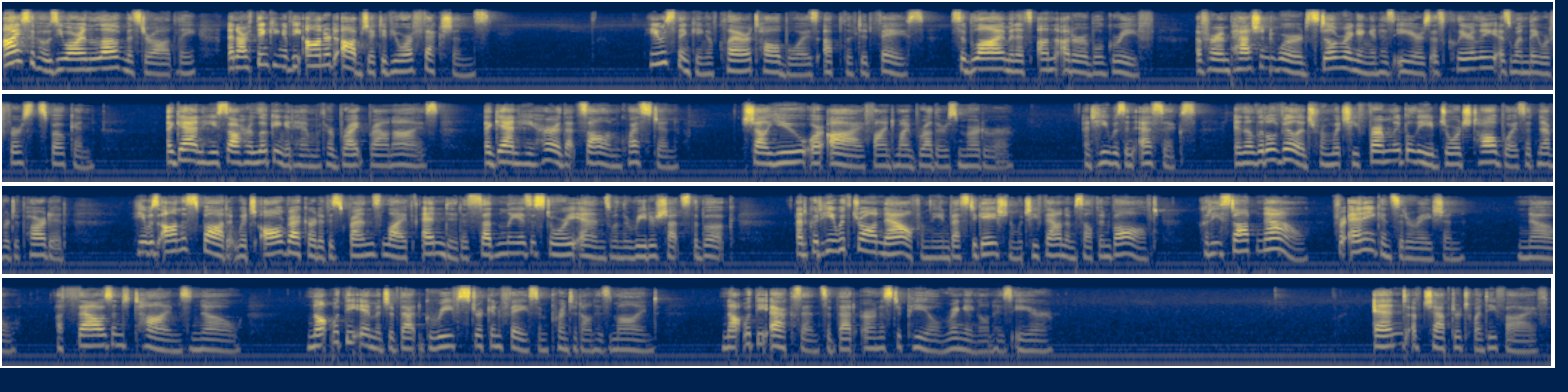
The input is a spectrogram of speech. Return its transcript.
I suppose you are in love, Mr. Audley, and are thinking of the honored object of your affections." He was thinking of Clara Talboys' uplifted face, sublime in its unutterable grief; of her impassioned words still ringing in his ears as clearly as when they were first spoken. Again he saw her looking at him with her bright brown eyes; again he heard that solemn question, "Shall you or I find my brother's murderer?" And he was in Essex, in the little village from which he firmly believed George Talboys had never departed. He was on the spot at which all record of his friend's life ended as suddenly as a story ends when the reader shuts the book; and could he withdraw now from the investigation in which he found himself involved? Could he stop now, for any consideration? No, a thousand times no. Not with the image of that grief stricken face imprinted on his mind; not with the accents of that earnest appeal ringing on his ear. CHAPTER XXVI.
